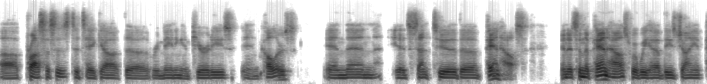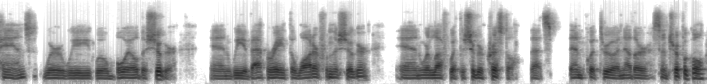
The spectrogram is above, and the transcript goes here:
uh, processes to take out the remaining impurities and colors. And then it's sent to the pan house. And it's in the pan house where we have these giant pans where we will boil the sugar and we evaporate the water from the sugar and we're left with the sugar crystal. That's then put through another centrifugal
